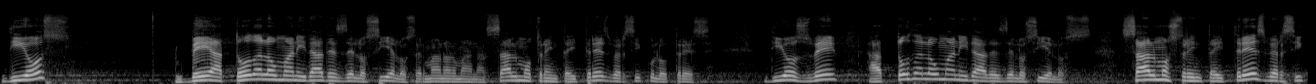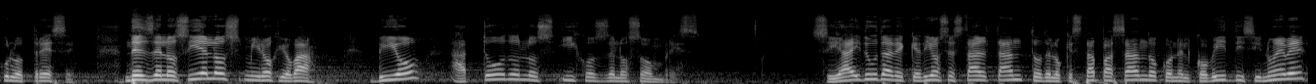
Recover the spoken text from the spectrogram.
Dios ve a toda la humanidad desde los cielos, hermano, hermana. Salmo 33, versículo 13. Dios ve a toda la humanidad desde los cielos. Salmos 33, versículo 13. Desde los cielos miró Jehová, vio a todos los hijos de los hombres. Si hay duda de que Dios está al tanto de lo que está pasando con el COVID-19,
